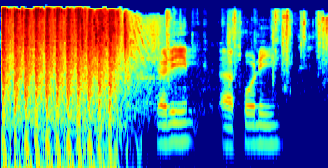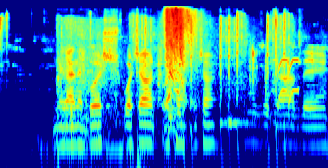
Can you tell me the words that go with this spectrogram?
30, uh, 40. The guy in the bush. Watch out, watch out, watch out. There's a guy there.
